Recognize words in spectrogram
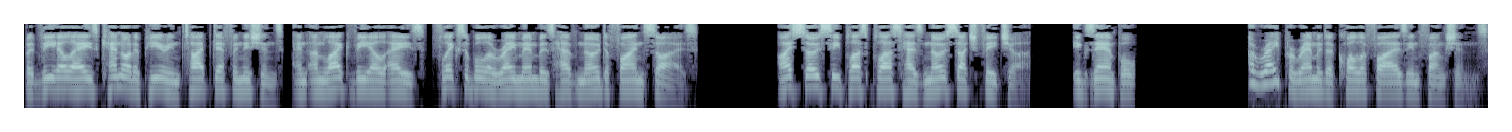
but VLAs cannot appear in type definitions, and unlike VLAs, flexible array members have no defined size. ISO C++ has no such feature. Example Array parameter qualifiers in functions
